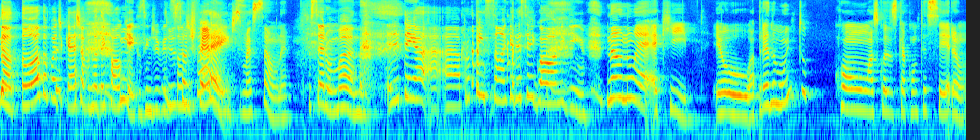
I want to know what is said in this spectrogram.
Não, todo podcast a Bruna tem que falar o quê? Que os indivíduos são, são diferentes. diferentes, mas são, né? O ser humano, ele tem a, a, a propensão a querer ser igual ao amiguinho. Não, não é. É que eu aprendo muito com as coisas que aconteceram.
